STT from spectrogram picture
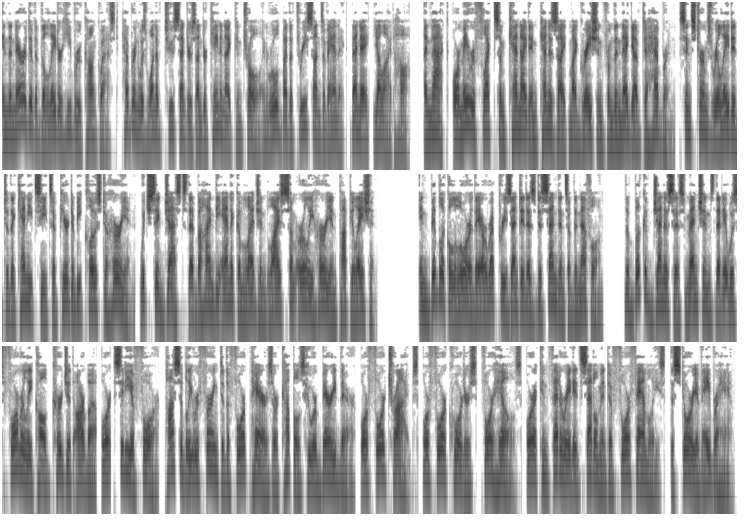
In the narrative of the later Hebrew conquest, Hebron was one of two centers under Canaanite control and ruled by the three sons of Anak Bene, Yelid ha Anak, or may reflect some Kenite and Kenizzite migration from the Negev to Hebron, since terms related to the Kenizzites appear to be close to Hurrian, which suggests that behind the Anakim legend lies some early Hurrian population. In biblical lore they are represented as descendants of the Nephilim. The Book of Genesis mentions that it was formerly called Kirjath Arba, or City of Four, possibly referring to the four pairs or couples who were buried there, or four tribes, or four quarters, four hills, or a confederated settlement of four families. The story of Abraham's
